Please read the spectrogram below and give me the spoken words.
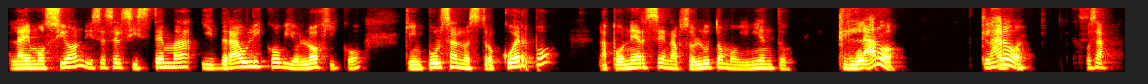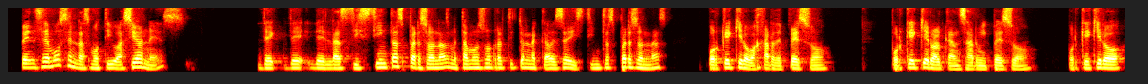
La emoción, dice, es el sistema hidráulico biológico que impulsa a nuestro cuerpo a ponerse en absoluto movimiento. Claro, claro. O sea, pensemos en las motivaciones de, las distintas personas, metamos un ratito en la cabeza de distintas personas, ¿por qué quiero bajar de peso? ¿Por qué quiero alcanzar mi peso? ¿Por qué quiero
